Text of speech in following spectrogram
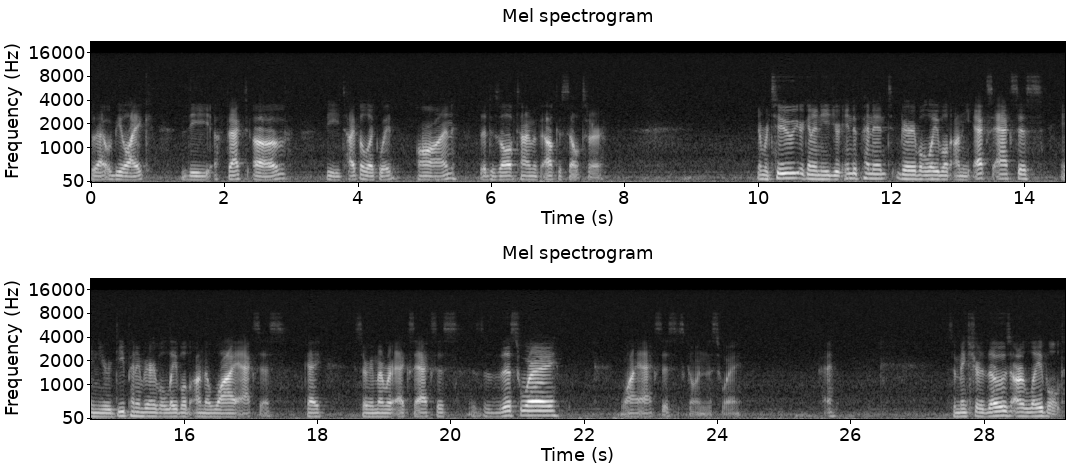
So that would be like the effect of the type of liquid on the dissolved time of Alka-Seltzer. Number two, you're going to need your independent variable labeled on the x-axis and your dependent variable labeled on the y-axis. Okay, so remember x-axis is this way, y-axis is going this way. Okay. So make sure those are labeled.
